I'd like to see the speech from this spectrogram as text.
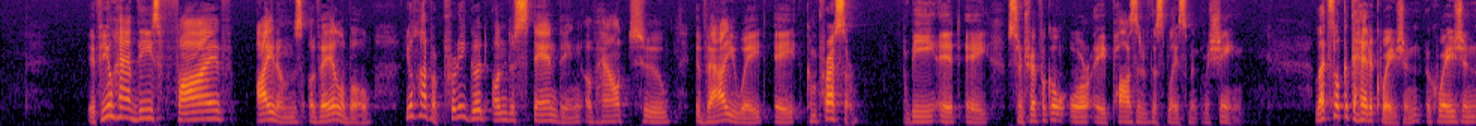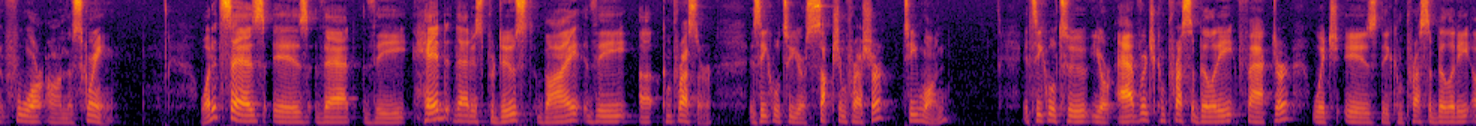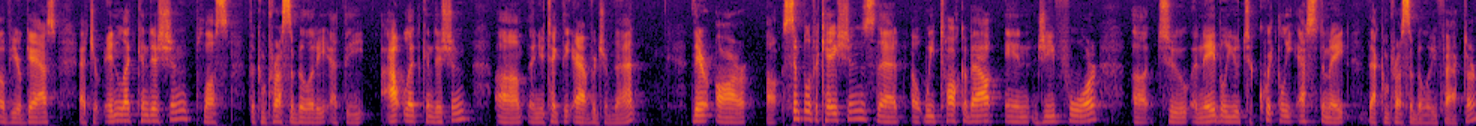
If you have these five items available, you'll have a pretty good understanding of how to evaluate a compressor, be it a centrifugal or a positive displacement machine. Let's look at the head equation, equation 4 on the screen. What it says is that the head that is produced by the uh, compressor is equal to your suction pressure, T1, it's equal to your average compressibility factor, which is the compressibility of your gas at your inlet condition plus the compressibility at the outlet condition, uh, and you take the average of that. There are uh, simplifications that uh, we talk about in G4 uh, to enable you to quickly estimate that compressibility factor.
